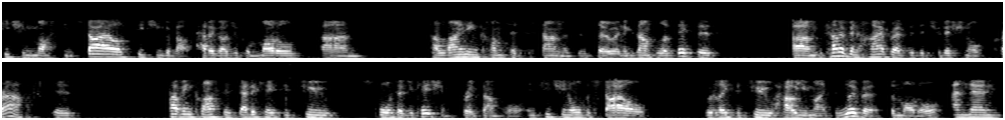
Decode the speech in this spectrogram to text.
teaching and styles, teaching about pedagogical models, um, aligning content to standards. And so an example of this is um, kind of in hybrid with the traditional craft is having classes dedicated to sport education, for example, and teaching all the styles related to how you might deliver the model, and then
